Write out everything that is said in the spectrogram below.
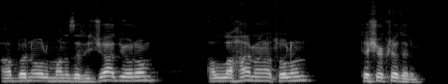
abone olmanızı rica ediyorum. Allah'a emanet olun. Teşekkür ederim.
